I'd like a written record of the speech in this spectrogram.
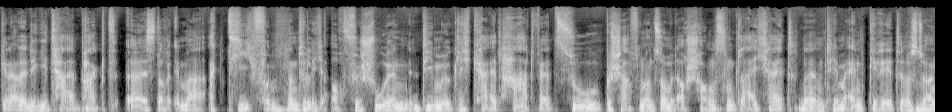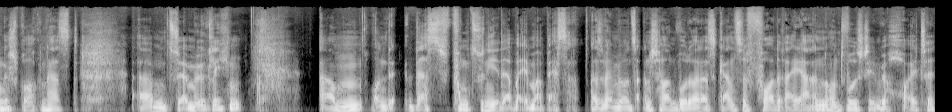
Genau, der Digitalpakt äh, ist noch immer aktiv und natürlich auch für Schulen die Möglichkeit, Hardware zu beschaffen und somit auch Chancengleichheit ne, im Thema Endgeräte, was du mhm. angesprochen hast, ähm, zu ermöglichen. Ähm, und das funktioniert aber immer besser. Also wenn wir uns anschauen, wo war das Ganze vor drei Jahren und wo stehen wir heute,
